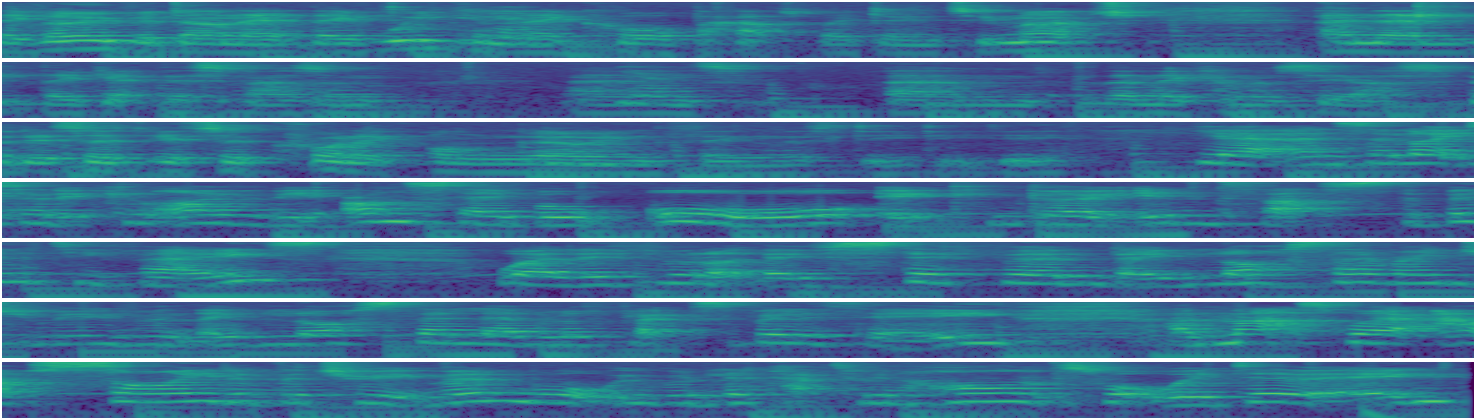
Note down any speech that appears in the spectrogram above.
They've overdone it, they've weakened yeah. their core perhaps by doing too much, and then they get this spasm and um, then they come and see us. But it's a it's a chronic, ongoing thing. This DDD. Yeah, and so like you said, it can either be unstable or it can go into that stability phase where they feel like they've stiffened, they've lost their range of movement, they've lost their level of flexibility, and that's where outside of the treatment, what we would look at to enhance what we're doing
